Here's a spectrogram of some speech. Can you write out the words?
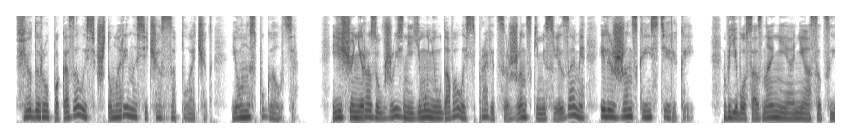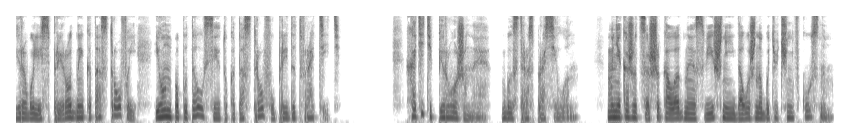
Федору показалось, что Марина сейчас заплачет, и он испугался. Еще ни разу в жизни ему не удавалось справиться с женскими слезами или с женской истерикой. В его сознании они ассоциировались с природной катастрофой, и он попытался эту катастрофу предотвратить. «Хотите пирожное?» — быстро спросил он. «Мне кажется, шоколадное с вишней должно быть очень вкусным».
